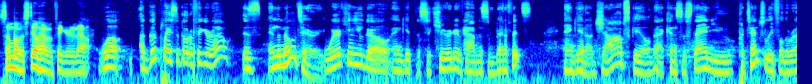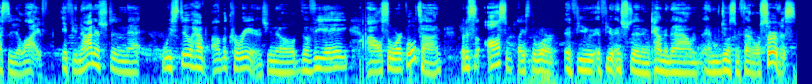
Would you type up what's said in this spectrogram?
Some of us still haven't figured it out. Well, a good place to go to figure it out is in the military. Where can you go and get the security of having some benefits and get a job skill that can sustain you potentially for the rest of your life? If you're not interested in that, we still have other careers. You know, the VA, I also work full time, but it's an awesome place to work if you if you're interested in coming down and doing some federal service.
